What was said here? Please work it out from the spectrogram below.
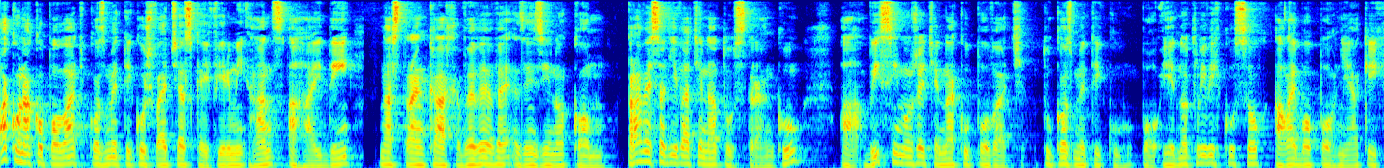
Ako nakupovať kozmetiku švajčiarskej firmy Hans a Heidi na stránkach www.zinzino.com. Práve sa dívate na tú stránku a vy si môžete nakupovať tú kozmetiku po jednotlivých kusoch alebo po nejakých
